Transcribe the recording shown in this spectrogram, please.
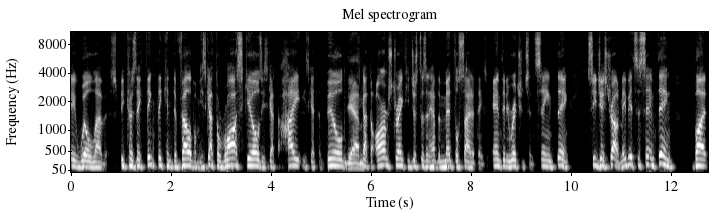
a Will Levis because they think they can develop him? He's got the raw skills, he's got the height, he's got the build, Yeah. he's got the arm strength. He just doesn't have the mental side of things. Anthony Richardson, same thing. CJ Stroud, maybe it's the same thing, but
